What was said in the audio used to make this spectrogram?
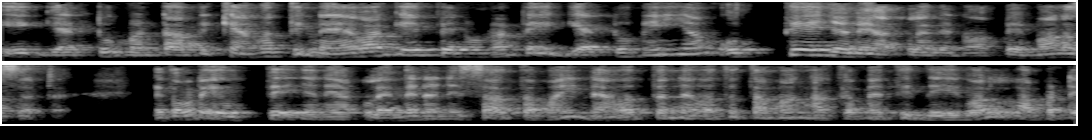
ඒ ගැටුමට අපි කැමති නෑ වගේ පෙනුනට ඒ ගැටුමේ යම් උත්තේජනයක් ලැබෙනවා අපේ මනසට. එතකොට ඒ උත්තේජනයක් ලැබෙන නිසා තමයි නැවත නැවත තමන් අකමැති දේවල් අපට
